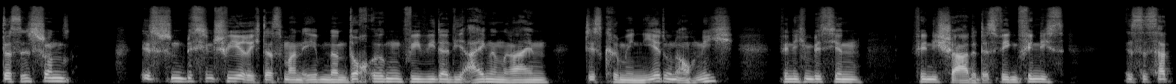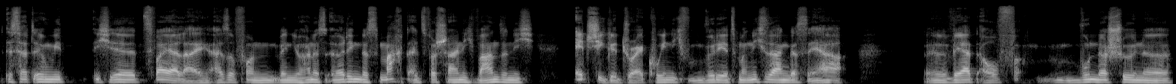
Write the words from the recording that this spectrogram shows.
das ist schon, ist schon ein bisschen schwierig, dass man eben dann doch irgendwie wieder die eigenen Reihen diskriminiert und auch nicht, finde ich ein bisschen, finde ich schade. Deswegen finde ich es, es, hat, es hat irgendwie ich, äh, zweierlei. Also von, wenn Johannes Oerding das macht, als wahrscheinlich wahnsinnig edgige Drag Queen, ich würde jetzt mal nicht sagen, dass er Wert auf wunderschöne,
